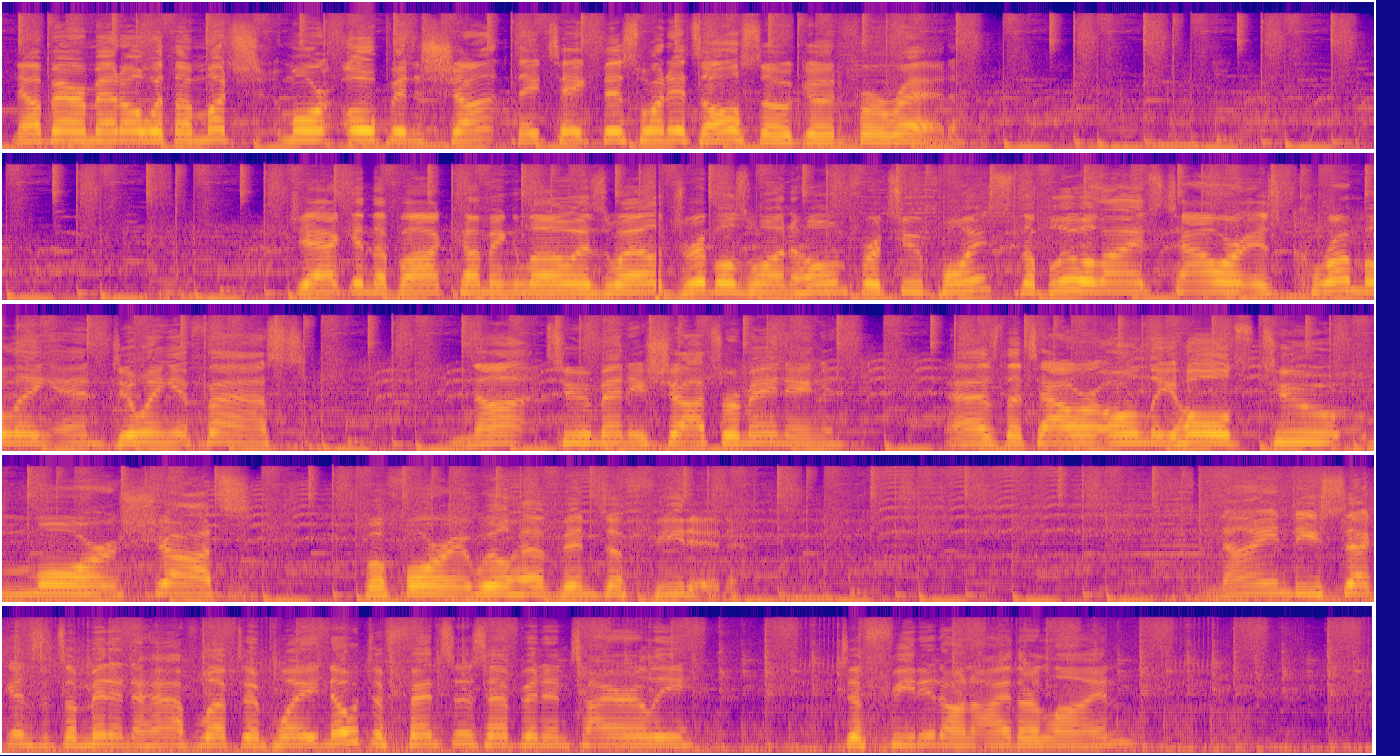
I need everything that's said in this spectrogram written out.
Now Bear Metal with a much more open shot. They take this one. It's also good for red. Jack in the Bot coming low as well. Dribbles one home for two points. The Blue Alliance tower is crumbling and doing it fast. Not too many shots remaining as the tower only holds two more shots before it will have been defeated. 90 seconds. It's a minute and a half left in play. No defenses have been entirely defeated on either line.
